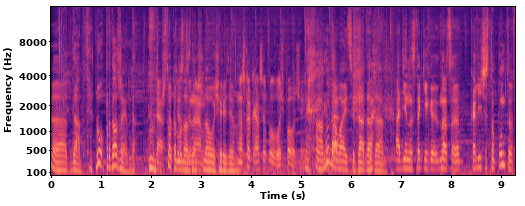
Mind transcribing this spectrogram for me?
А, да. Ну, продолжаем, да. да что там у нас дальше на очереди? У нас как раз Apple Watch по очереди. А, ну давайте, да, да, да. Один из таких, у нас э, количество пунктов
